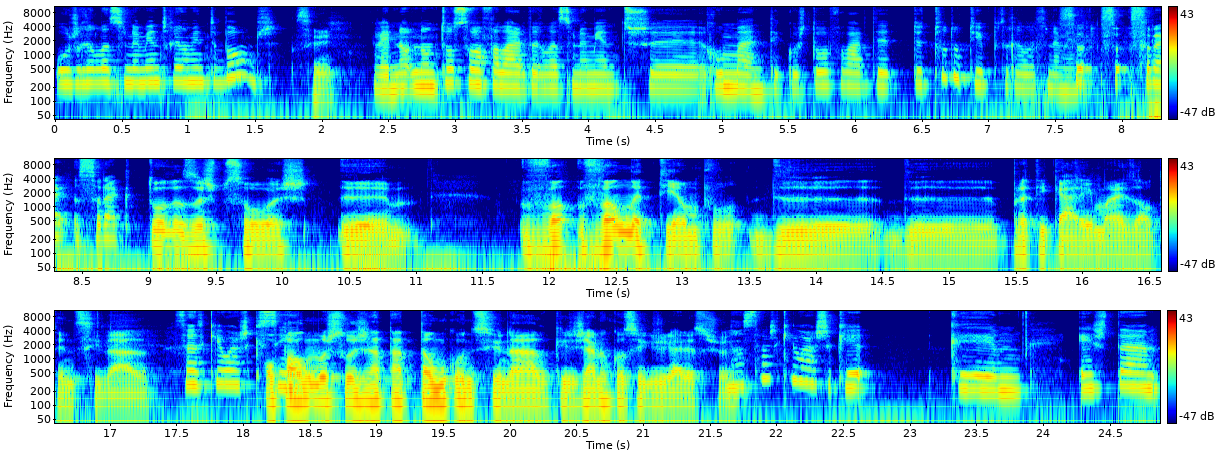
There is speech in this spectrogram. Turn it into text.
os relacionamentos realmente bons. Sim. É, não estou só a falar de relacionamentos eh, românticos, estou a falar de, de todo o tipo de relacionamento. Se- se- Será, será que todas as pessoas hum, vão, vão a tempo de, de praticarem mais autenticidade? Sabes que eu acho que Ou sim. para algumas pessoas já está tão condicionado que já não consigo jogar esse jogo? Não, sabes que eu acho que, que esta.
